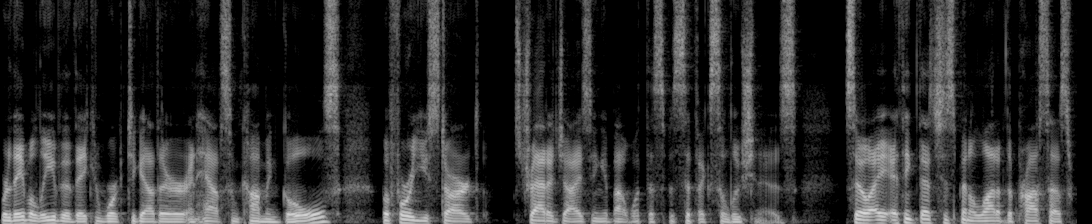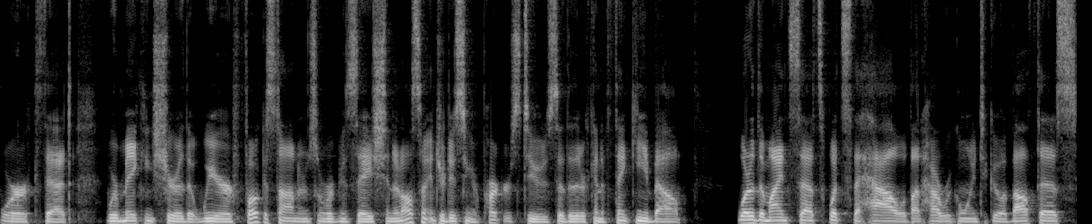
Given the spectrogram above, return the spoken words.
where they believe that they can work together and have some common goals before you start strategizing about what the specific solution is. So I, I, think that's just been a lot of the process work that we're making sure that we're focused on as an organization and also introducing our partners to so that they're kind of thinking about what are the mindsets, what's the how about how we're going to go about this,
